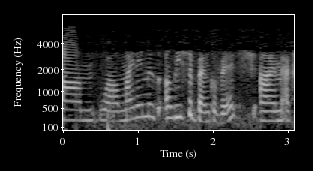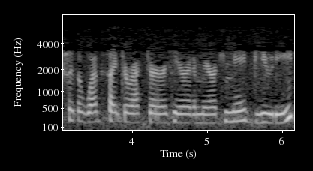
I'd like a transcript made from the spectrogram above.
Um, well, my name is Alicia Benkovich. I'm actually the website director here at American Made Beauty.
